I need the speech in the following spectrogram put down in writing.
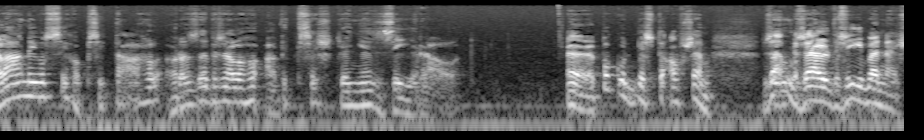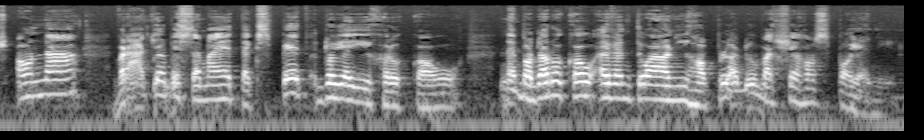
Elánius si ho přitáhl, rozevřel ho a vytřeštěně zíral. E, pokud byste ovšem zemřel dříve než ona, vrátil by se majetek zpět do jejich rukou nebo do rukou eventuálního plodu vašeho spojení.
